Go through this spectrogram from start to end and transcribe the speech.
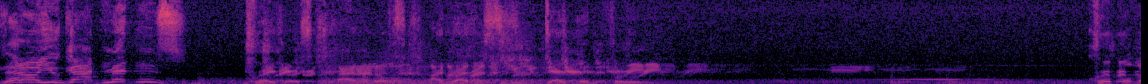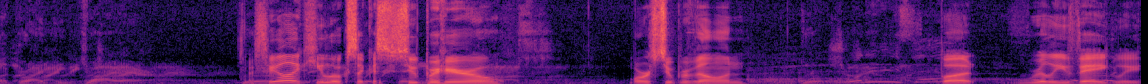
Is that all you got, Mittens? Traitors, I feel like he looks like a superhero or a supervillain, but really vaguely.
